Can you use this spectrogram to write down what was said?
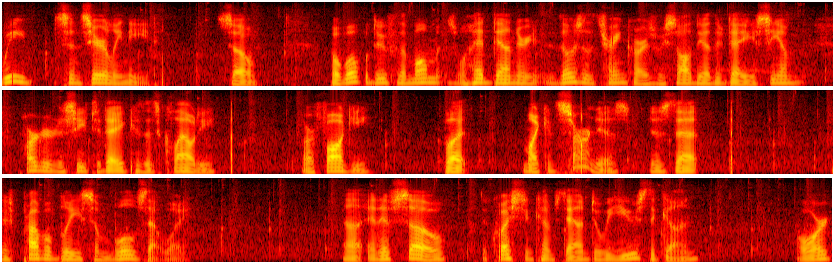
we sincerely need. So, but what we'll do for the moment is we'll head down there. Those are the train cars we saw the other day. You see them harder to see today because it's cloudy or foggy. But my concern is is that there's probably some wolves that way. Uh, and if so, the question comes down, do we use the gun or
